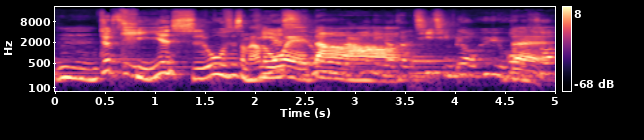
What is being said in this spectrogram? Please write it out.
嗯，就体验食物是什么样的味道，然后你的可能七情六欲，或者说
